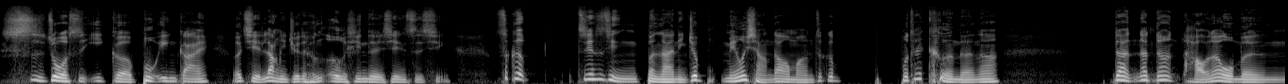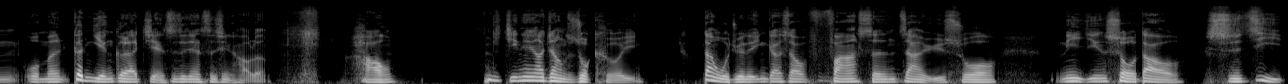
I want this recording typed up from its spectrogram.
视作是一个不应该，而且让你觉得很恶心的一件事情。这个这件事情本来你就没有想到吗？这个不太可能啊。但那那好，那我们我们更严格来检视这件事情好了。好。你今天要这样子做可以，但我觉得应该是要发生在于说，你已经受到实际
